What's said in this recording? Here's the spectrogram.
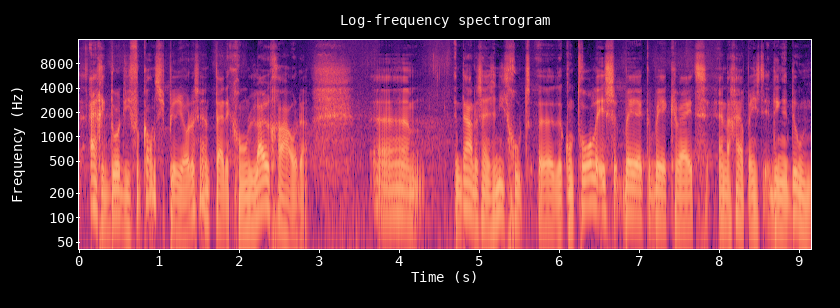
eigenlijk door die vakantieperiode zijn tijdelijk gewoon lui gehouden. Um, en daardoor zijn ze niet goed. Uh, de controle is, ben, je, ben je kwijt. En dan ga je opeens dingen doen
